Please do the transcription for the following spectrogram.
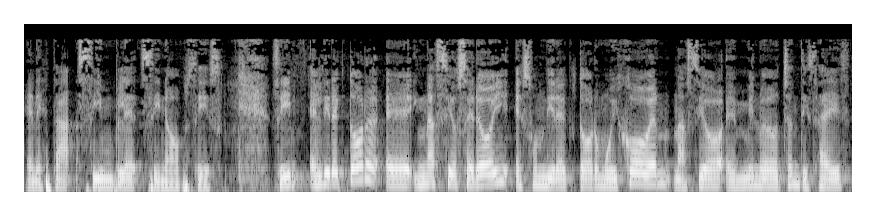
en esta simple sinopsis. ¿Sí? El director eh, Ignacio Ceroy es un director muy joven, nació en 1986.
